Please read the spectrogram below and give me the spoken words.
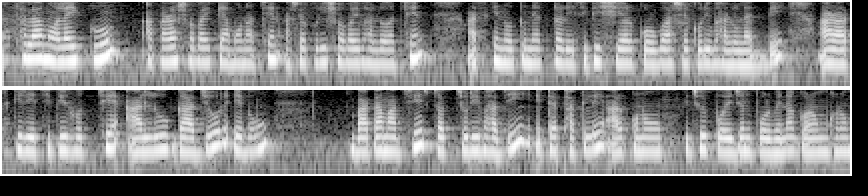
আসসালামু আলাইকুম। আপনারা সবাই কেমন আছেন? আশা করি সবাই ভালো আছেন। আজকে নতুন একটা রেসিপি শেয়ার করব, আশা করি ভালো লাগবে। আর আজকে রেসিপি হচ্ছে আলু, গাজর এবং বাটা মাছের চচ্চড়ি ভাজি। এটা থাকলে আর কোনো কিছুর প্রয়োজন পড়বে না। গরম গরম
